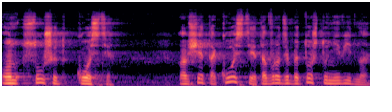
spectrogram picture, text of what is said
он сушит кости. Вообще-то кости – это вроде бы то, что не видно.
